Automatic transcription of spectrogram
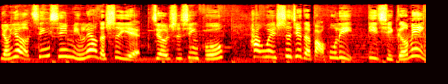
拥有清晰明亮的视野就是幸福，捍卫世界的保护力，一起革命！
